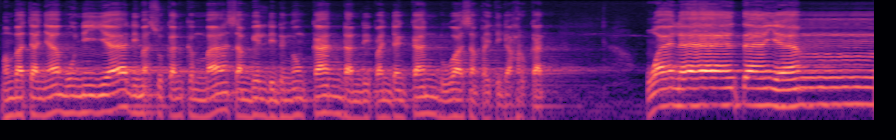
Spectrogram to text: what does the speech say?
membacanya bunyiya dimasukkan ke ma sambil didengungkan dan dipanjangkan 2 sampai 3 harokat wala tayammamul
